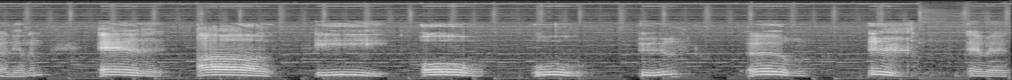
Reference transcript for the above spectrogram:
tekrarlayalım. Er, al, i, o, u, ür, ör, ır. Evet.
